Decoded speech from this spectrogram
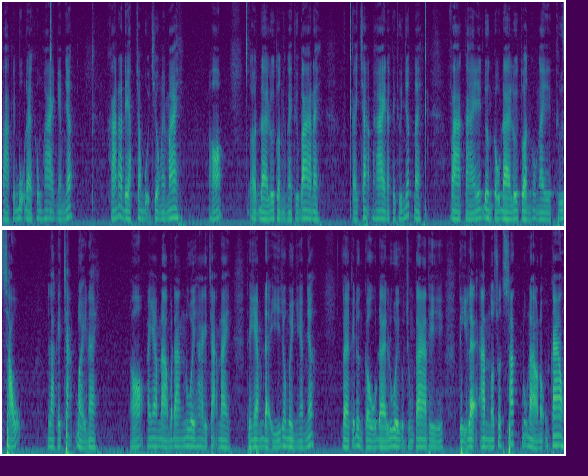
và cái bộ đề 02 anh em nhé. Khá là đẹp trong buổi chiều ngày mai đó. Ờ, đề lôi tuần của ngày thứ ba này, cái chạm 2 là cái thứ nhất này, và cái đường cầu đề lôi tuần của ngày thứ sáu là cái chạm 7 này. Đó, anh em nào mà đang nuôi hai cái chạm này thì anh em để ý cho mình anh em nhé. Về cái đường cầu đề lui của chúng ta thì tỷ lệ ăn nó xuất sắc, lúc nào nó cũng cao.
